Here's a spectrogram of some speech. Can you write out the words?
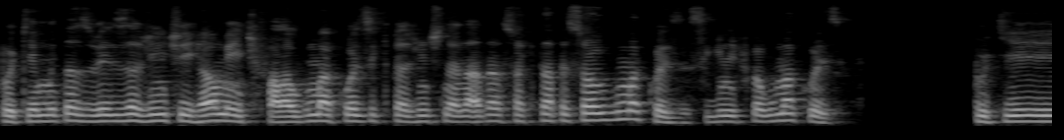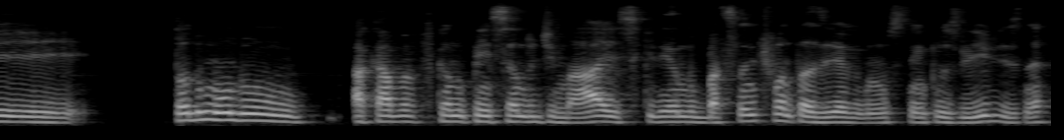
Porque muitas vezes a gente realmente fala alguma coisa que pra gente não é nada, só que pra pessoa alguma coisa, significa alguma coisa. Porque todo mundo acaba ficando pensando demais, criando bastante fantasia nos tempos livres, né?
